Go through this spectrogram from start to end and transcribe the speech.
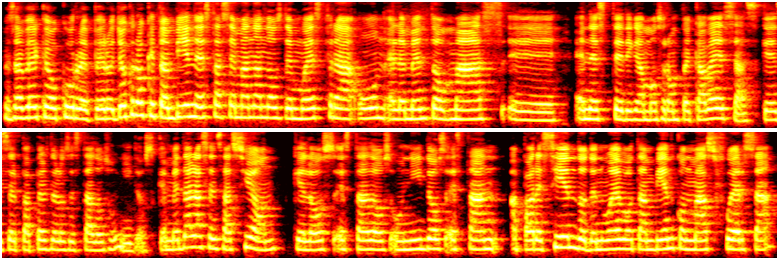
Pues a ver qué ocurre, pero yo creo que también esta semana nos demuestra un elemento más eh, en este, digamos, rompecabezas, que es el papel de los Estados Unidos, que me da la sensación que los Estados Unidos están apareciendo de nuevo también con más fuerza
